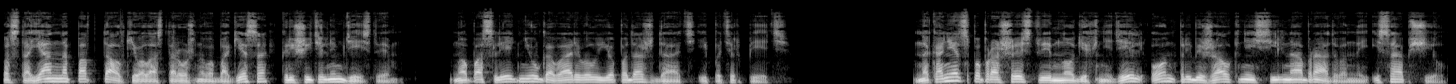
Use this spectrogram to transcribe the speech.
постоянно подталкивала осторожного Багеса к решительным действиям, но последний уговаривал ее подождать и потерпеть. Наконец, по прошествии многих недель, он прибежал к ней сильно обрадованный и сообщил.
